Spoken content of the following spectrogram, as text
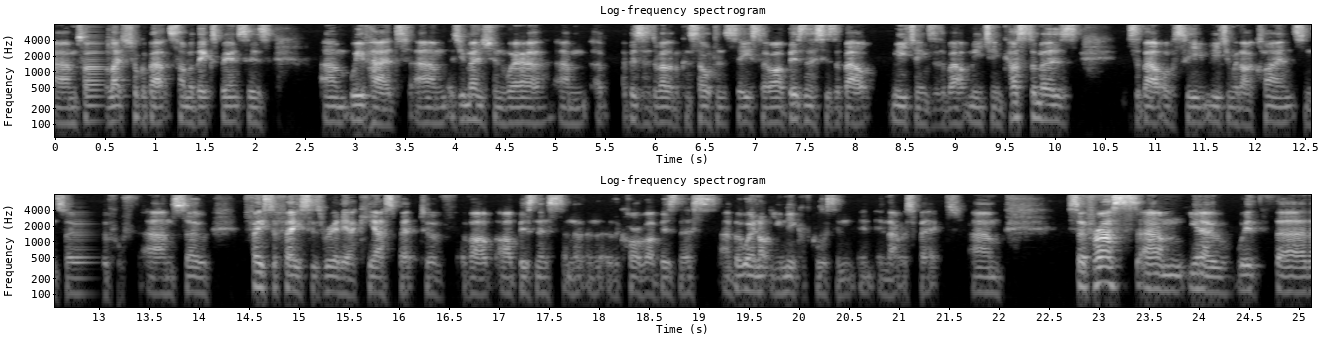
Um, so I'd like to talk about some of the experiences um, we've had. Um, as you mentioned, we're um, a, a, business development consultancy, so our business is about meetings, it's about meeting customers, it's about obviously meeting with our clients and so forth. Um, so face to face is really a key aspect of, of our, our business and the, the core of our business, uh, but we're not unique, of course, in, in, in that respect so for us, um, you know, with uh,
